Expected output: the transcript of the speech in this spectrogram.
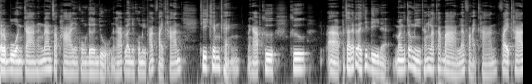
กระบวนการทางด้านสภายังคงเดินอยู่นะครับ เรายังคงมีพรรคฝ่ายค้านที่เข้มแข็งนะครับ คือคือประชาธิปไตยที่ดีเนี่ยมันก็ต้องมีทั้งรัฐบาลและฝ่ายค้าน ฝ่ายค้าน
